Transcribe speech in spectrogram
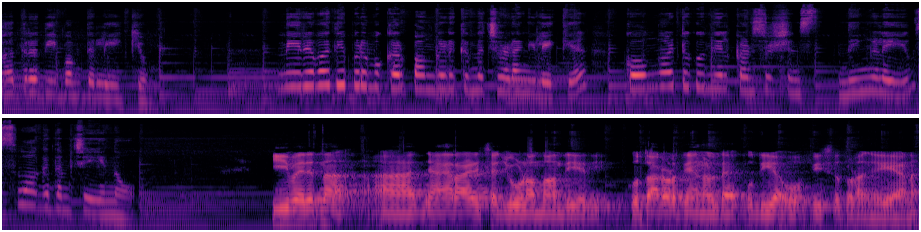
ഭദ്രദീപം തെളിയിക്കും. നിരവധി പ്രമുഖർ പങ്കെടുക്കുന്ന ചടങ്ങിലേക്ക് കോങ്ങാട്ടുകുന്നിൽ കൺസ്ട്രക്ഷൻസ് നിങ്ങളെയും സ്വാഗതം ചെയ്യുന്നു. ഈ വരുന്ന ഞായറാഴ്ച ജൂൺ ഒന്നാം തീയതി കൂത്താരോടത്ത് ഞങ്ങളുടെ പുതിയ ഓഫീസ് തുടങ്ങുകയാണ്.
